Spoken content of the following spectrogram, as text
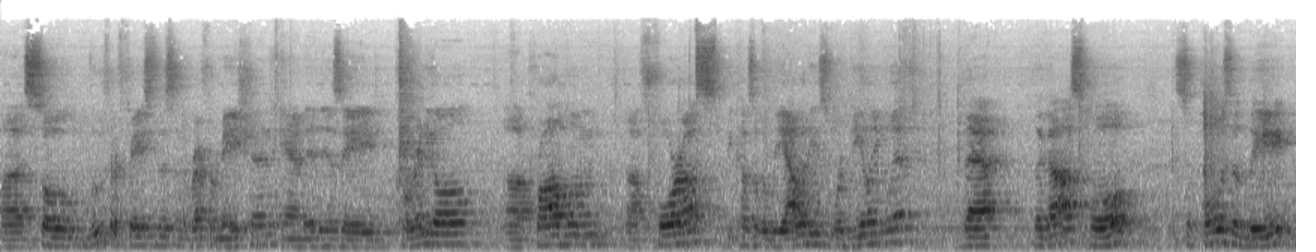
Uh, so Luther faced this in the Reformation, and it is a perennial uh, problem uh, for us because of the realities we're dealing with. That the gospel supposedly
